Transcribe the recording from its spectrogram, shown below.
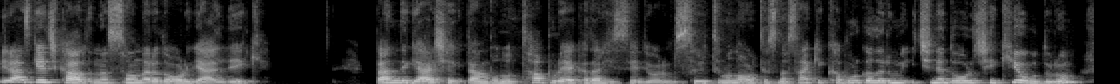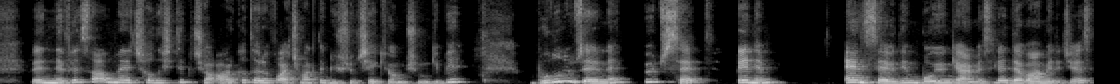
Biraz geç kaldınız, sonlara doğru geldik. Ben de gerçekten bunu ta buraya kadar hissediyorum. Sırtımın ortasına sanki kaburgalarımı içine doğru çekiyor bu durum ve nefes almaya çalıştıkça arka tarafı açmakta güçlük çekiyormuşum gibi. Bunun üzerine 3 set benim en sevdiğim boyun germesiyle devam edeceğiz.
